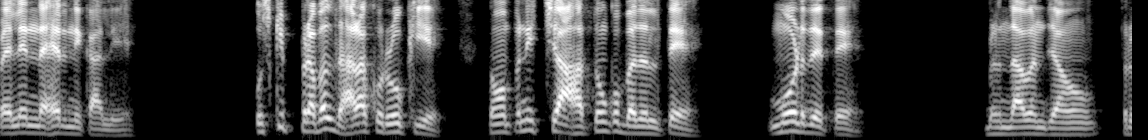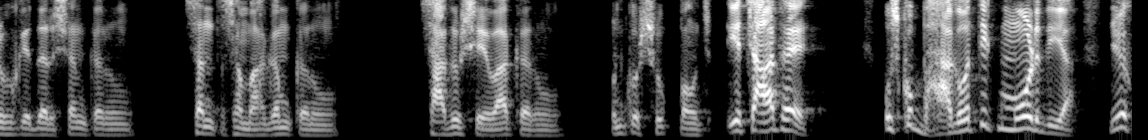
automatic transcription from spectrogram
पहले नहर निकालिए। उसकी प्रबल धारा को रोकिए। तो हम अपनी चाहतों को बदलते हैं, मोड़ देते हैं। वृंदावन जाऊँ, प्रभु के दर्शन करूँ, संत समागम करूँ, साधु सेवा करूँ उनको सुख पहुँच ये चाहत है। उसको भागवतिक मोड़ दिया। जो एक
